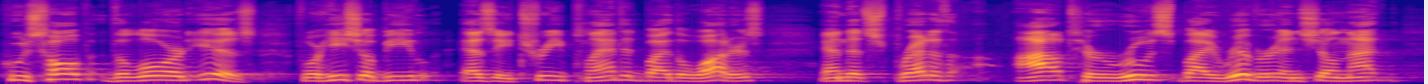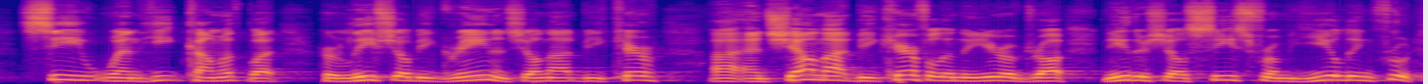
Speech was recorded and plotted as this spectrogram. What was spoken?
whose hope the Lord is. For he shall be as a tree planted by the waters, and that spreadeth out her roots by river, and shall not see when heat cometh, but her leaf shall be green, and shall not be care, uh, and shall not be careful in the year of drought, neither shall cease from yielding fruit.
